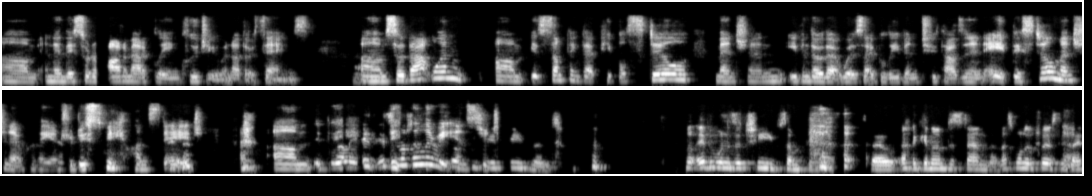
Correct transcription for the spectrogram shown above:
Um, and then they sort of automatically include you in other things. Um, so that one um, is something that people still mention, even though that was, I believe, in 2008. They still mention it when they introduced me on stage. Um, the, well, it, it's the not Hillary Institute. Achievement. not everyone has achieved something, like so I can understand that. That's one of the first things I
